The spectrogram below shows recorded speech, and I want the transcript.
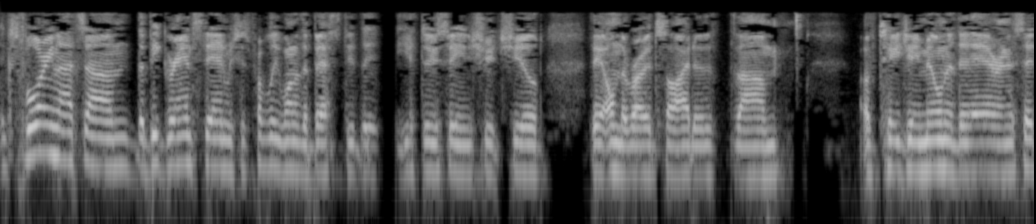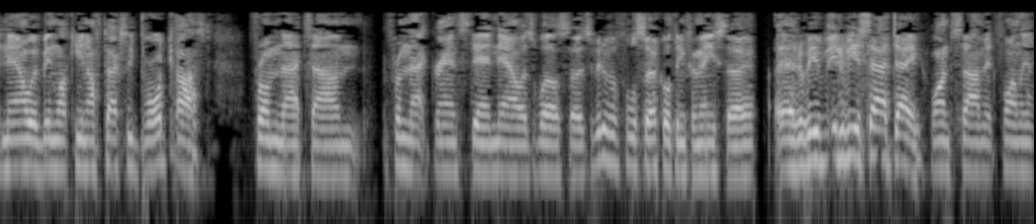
exploring that um, the big grandstand, which is probably one of the best that you do see in Shute Shield. There on the roadside of um, of TG Milner there, and I said now we've been lucky enough to actually broadcast from that um, from that grandstand now as well. So it's a bit of a full circle thing for me. So it'll be it'll be a sad day once um, it finally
